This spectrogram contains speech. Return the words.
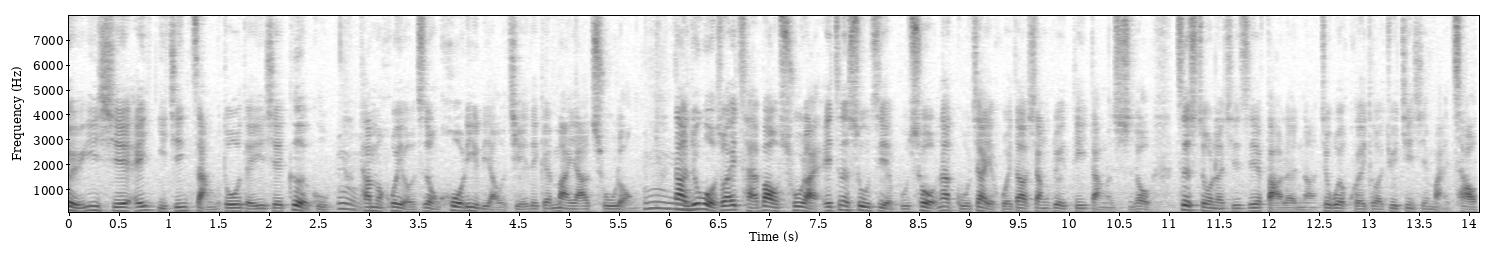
对于一些哎已经涨多的一些个股，嗯他们会有这种获利了结的一个卖压出笼。嗯那如果说哎财报出来，哎这个数字也不错，那股价也回到相对低档的时候，这时候呢，其实这些法人呢就会回头去进行买超。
